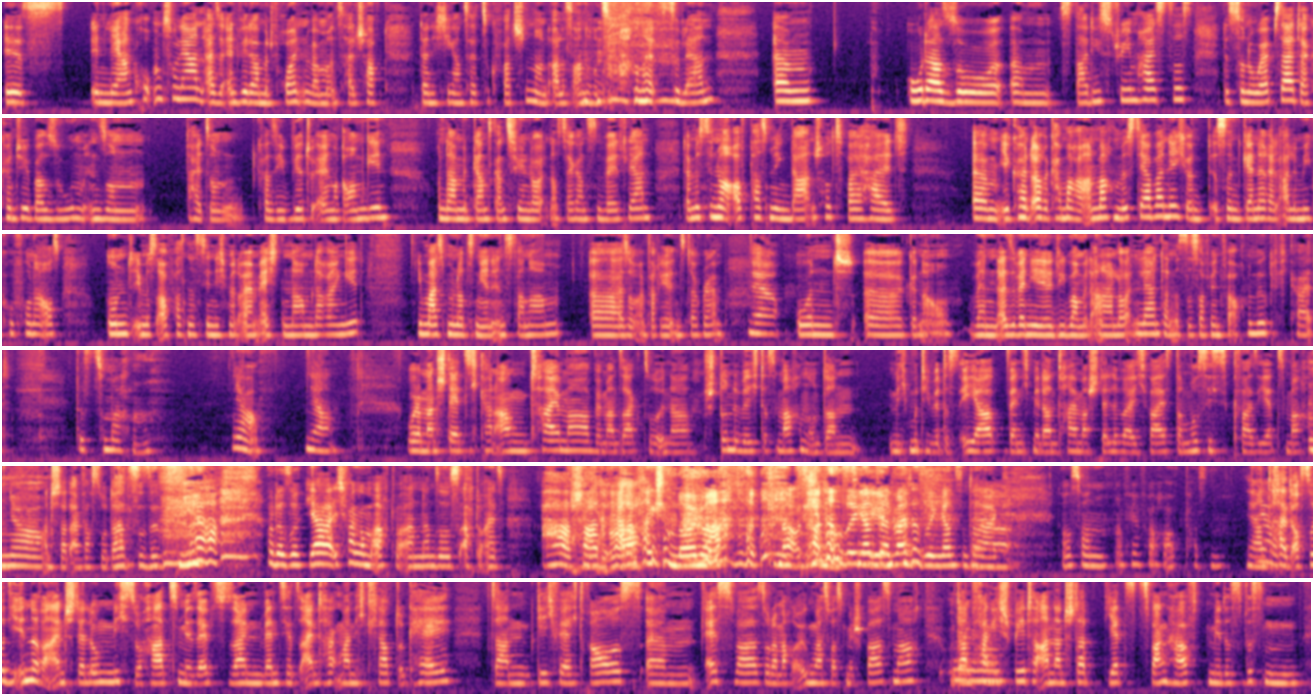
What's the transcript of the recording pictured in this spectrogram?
ist in Lerngruppen zu lernen. Also entweder mit Freunden, wenn man es halt schafft, da nicht die ganze Zeit zu quatschen und alles andere zu machen als zu lernen. Ähm, oder so ähm, Study Stream heißt es. Das ist so eine Website, da könnt ihr über Zoom in so einen, halt so einen quasi virtuellen Raum gehen und da mit ganz, ganz vielen Leuten aus der ganzen Welt lernen. Da müsst ihr nur aufpassen wegen Datenschutz, weil halt ähm, ihr könnt eure Kamera anmachen, müsst ihr aber nicht und es sind generell alle Mikrofone aus. Und ihr müsst aufpassen, dass ihr nicht mit eurem echten Namen da reingeht. Die meisten benutzen ihren Insta-Namen. Äh, also einfach ihr Instagram. Ja. Und äh, genau, wenn, also wenn ihr lieber mit anderen Leuten lernt, dann ist das auf jeden Fall auch eine Möglichkeit, das zu machen. Ja. Ja. Oder man stellt sich, keine Ahnung, einen Timer, wenn man sagt, so in einer Stunde will ich das machen und dann mich motiviert es eher, wenn ich mir dann einen Timer stelle, weil ich weiß, dann muss ich es quasi jetzt machen, ja. anstatt einfach so da zu sitzen. Ja, oder so, ja, ich fange um 8 Uhr an, dann so ist 8 Uhr 1. Ah, schade. Ja, ja dann fange ich um 9 Uhr an. genau, das dann so die ganze Zeit weiter so den ganzen Tag. Ja. Da muss man auf jeden Fall auch aufpassen. Ja, ja, und halt auch so die innere Einstellung, nicht so hart zu mir selbst zu sein. Wenn es jetzt einen Tag mal nicht klappt, okay, dann gehe ich vielleicht raus, ähm, esse was oder mache irgendwas, was mir Spaß macht. Und dann fange ich später an, anstatt jetzt zwanghaft mir das Wissen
